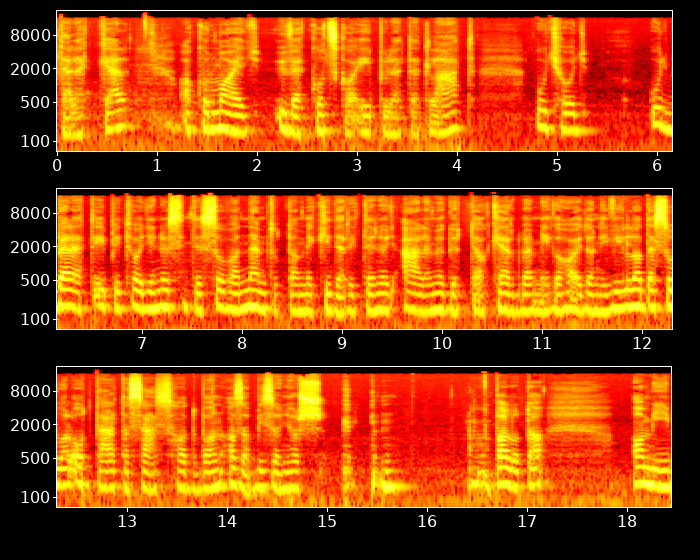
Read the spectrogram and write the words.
telekkel, akkor ma egy üvegkocka épületet lát, úgyhogy úgy belett építve, hogy én őszintén szóval nem tudtam még kideríteni, hogy áll-e mögötte a kertben még a hajdani villa, de szóval ott állt a 106-ban az a bizonyos palota, ami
